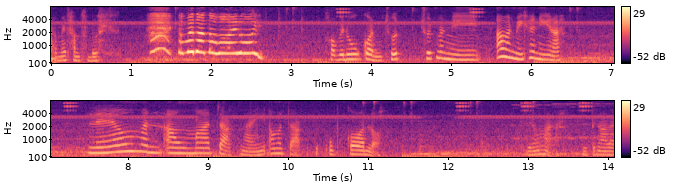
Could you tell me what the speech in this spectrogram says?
ยังไม่ทำทำเลยยังไม่ทันทำอะไรเลยขอไปดูก่อนชุด ชุดมันมีอ้าวมันมีแค่นี้นะ แล้วมันเอามาจากไหน เอามาจากอุปกรณ์เหรอเป็นน้องหมาหรือเป็นอะไร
